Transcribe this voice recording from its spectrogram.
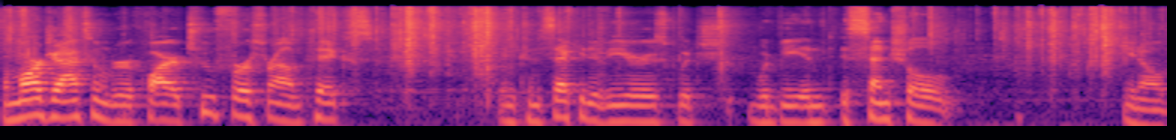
Lamar Jackson would require two first round picks in consecutive years, which would be an essential, you know,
